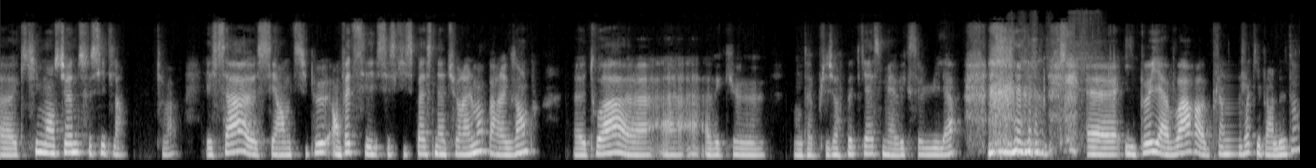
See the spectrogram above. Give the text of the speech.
euh, qui mentionnent ce site-là tu vois? Et ça, euh, c'est un petit peu... En fait, c'est ce qui se passe naturellement. Par exemple, toi, avec on a plusieurs podcasts, mais avec celui-là, euh, il peut y avoir plein de gens qui parlent de toi,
